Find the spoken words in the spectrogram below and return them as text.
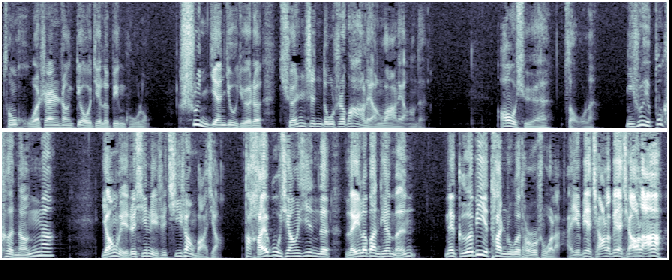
从火山上掉进了冰窟窿，瞬间就觉着全身都是哇凉哇凉的。傲雪走了，你说也不可能啊！杨伟这心里是七上八下，他还不相信的，雷了半天门。那隔壁探出个头说了：“哎呀，别瞧了，别瞧了啊！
